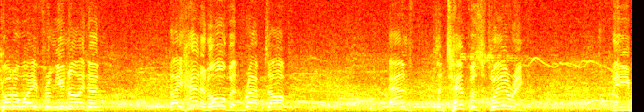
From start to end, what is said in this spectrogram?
got away from United. They had it all but wrapped up. And the tempers flaring. The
